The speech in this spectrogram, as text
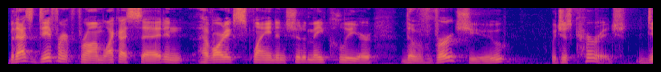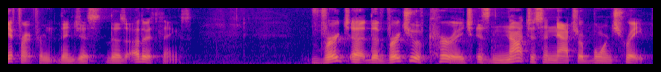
But that's different from, like I said, and have already explained and should have made clear, the virtue, which is courage, different from than just those other things. Uh, the virtue of courage is not just a natural born trait,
